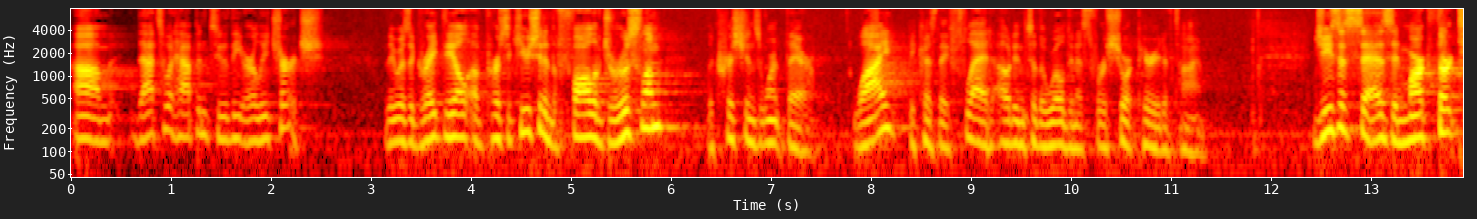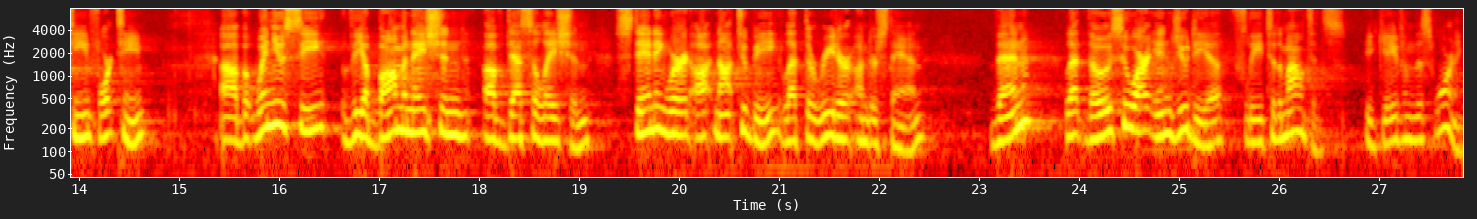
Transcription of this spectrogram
Um, that's what happened to the early church. There was a great deal of persecution in the fall of Jerusalem. The Christians weren't there. Why? Because they fled out into the wilderness for a short period of time. Jesus says in Mark 13, 14, uh, But when you see the abomination of desolation standing where it ought not to be, let the reader understand. Then let those who are in Judea flee to the mountains. He gave them this warning.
